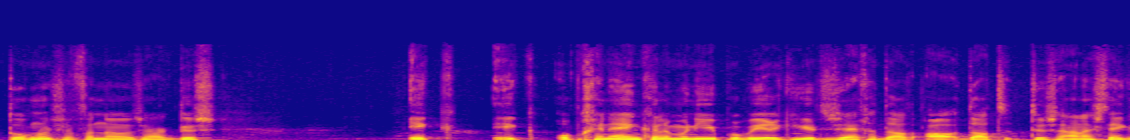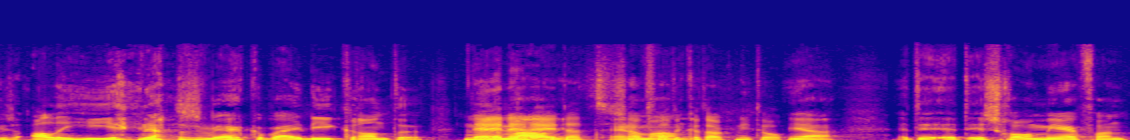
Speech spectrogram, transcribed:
Topnotch en van Noah's Ark. Dus ik, ik, op geen enkele manier probeer ik hier te zeggen dat, dat tussen aanhalingstekens alle hyena's werken bij die kranten. nee, nee, Helemaal nee, dat, Helemaal vat ik het ook niet op. Ja, het, het is gewoon meer van...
